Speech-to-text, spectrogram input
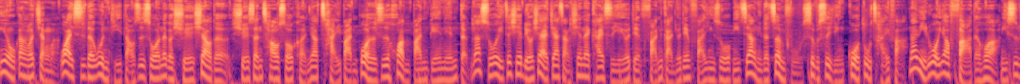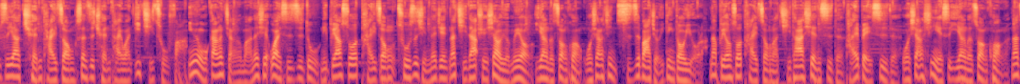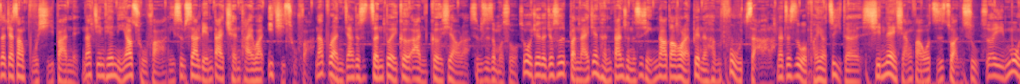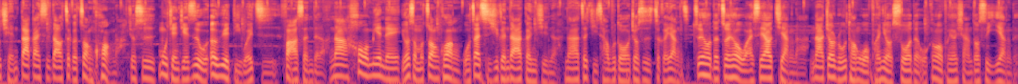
因为我刚刚有讲嘛，外师的问题导致说那个学校的学生超收可能要裁班或者是换班点点等。那所以这些留下来家长现在开始也有点反感，有点反应说，你这样你的政府是不是已经过度裁罚？那你如果要罚的话，你是不是要全台中甚至全台湾一起处罚？因为我刚刚讲了嘛，那些外师制度，你不要说台中出事情那间，那其他学校有没有一样的状况？我相信十之八九一定都有了。那不用说台中了，其他县市的、台北市的，我相信也是一样的状况了。那再加上补习班呢？那今天你要处罚，你是不是要连带全台湾一起处罚？那不然你这样就是针对个案各校了，是不是这么说？所以我觉得就是本来一件很单纯的事情，闹到后来变得很复杂了。那这是我朋友自己的心内想法，我只是转述。所以目前大概是到这个状况啦，就是目前截至我二月底为止发生的啦。那后面呢有什么状况，我再持续跟大家更新啊。那这集差不多就是这个样子。最后的最后，后我还是要讲啦，那就如同我朋友说的，我跟我朋友想都是一样的。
